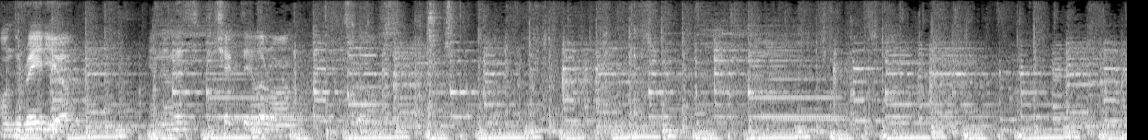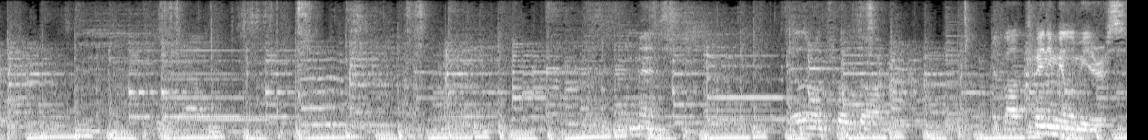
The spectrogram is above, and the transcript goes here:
on the radio and then let's check the aileron. 20 millimeters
